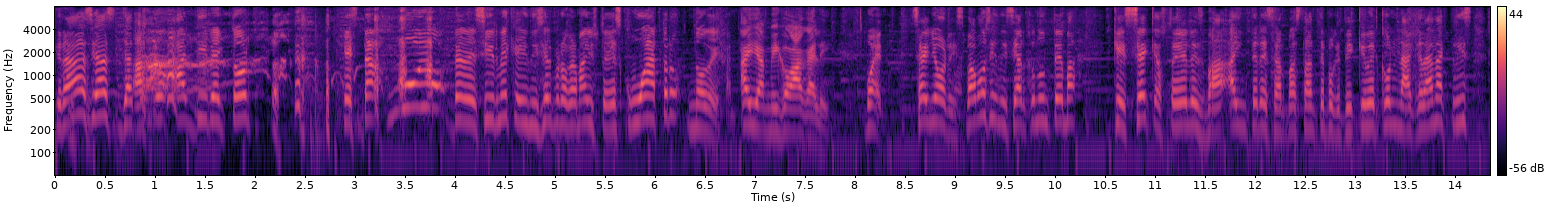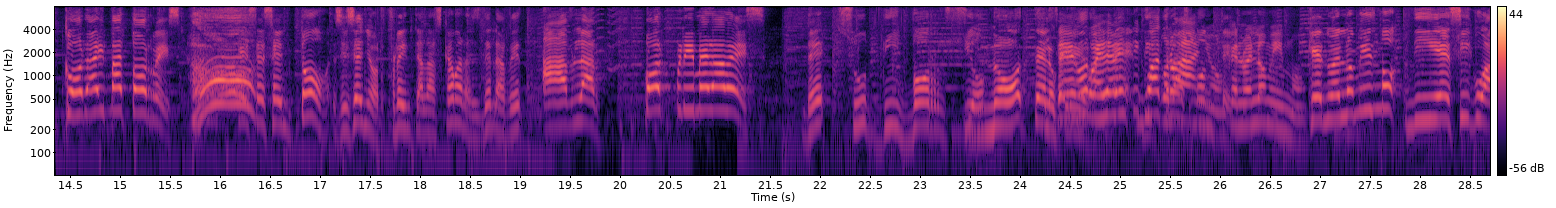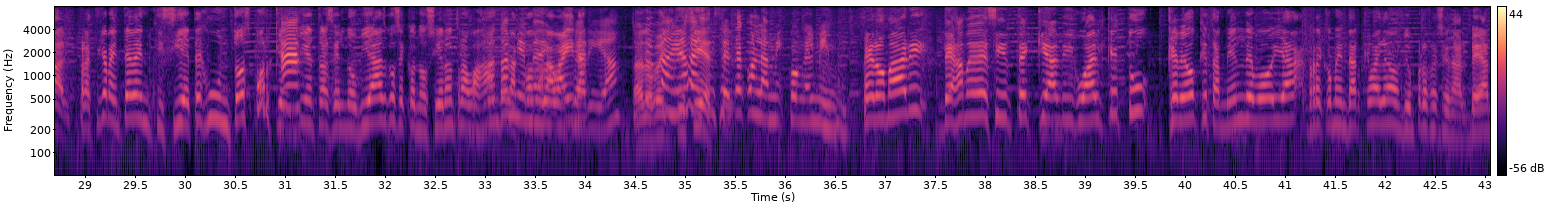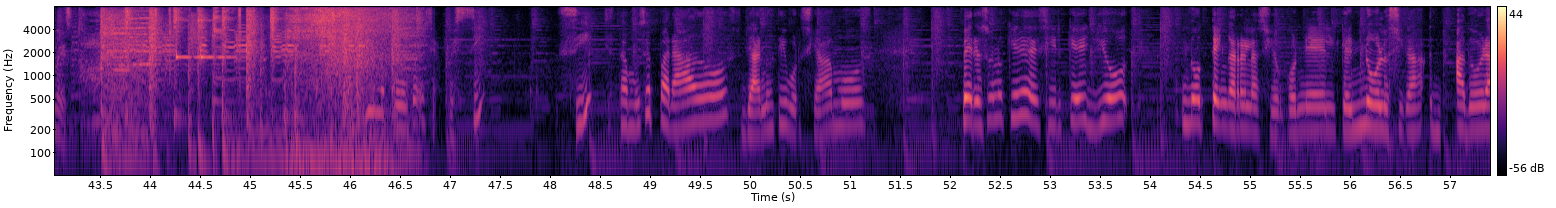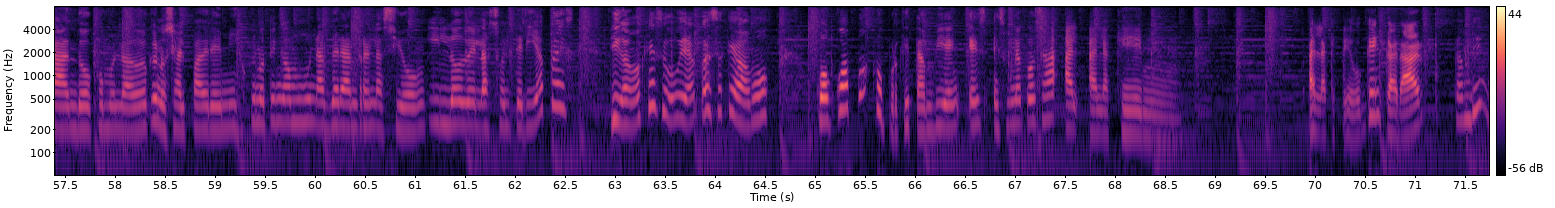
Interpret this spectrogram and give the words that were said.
Gracias. Ya tengo al director que está mudo de decirme que inicie el programa y ustedes cuatro no dejan. Ay, amigo, hágale. Bueno, señores, vamos a iniciar con un tema que sé que a ustedes les va a interesar bastante porque tiene que ver con la gran actriz Coraima Torres, que se sentó, sí señor, frente a las cámaras de la red a hablar por primera vez de su divorcio. No te lo creo. Después de 24 Nicolás años, Montero. que no es lo mismo. Que no es lo mismo ni es igual. Prácticamente 27 juntos porque Ah. mientras el noviazgo se conocieron trabajando la También me cosa, la vaina. ¿Tú A te los imaginas 27? 27 con, la, con el mismo? Pero Mari, déjame decirte que al igual que tú, creo que también le voy a recomendar que vaya donde un profesional. Vean esto. Y me pregunto, decía, pues sí, sí, estamos separados, ya nos divorciamos, pero eso no quiere decir que yo no tenga relación con él, que no lo siga adorando como lo adoro, que no sea el padre de mi hijo, que no tengamos una gran relación. Y lo de la soltería, pues digamos que es una cosa que vamos poco a poco, porque también es, es una cosa a, a la que, mm, a la que tengo que encarar también.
